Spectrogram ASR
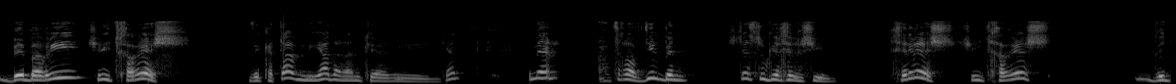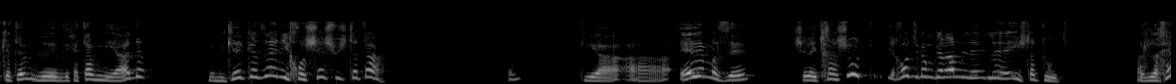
בבריא שנתחרש וכתב מיד ענן כימין, כן? הוא אומר, צריך להבדיל בין שתי סוגי חרשים. חרש שהתחרש וכתב, וכתב מיד, במקרה כזה אני חושש שהוא השתתה. כן? כי ההלם הזה של ההתחרשות יכול להיות שגם גרם להשתתות. אז לכן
